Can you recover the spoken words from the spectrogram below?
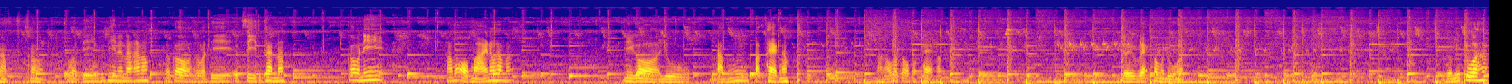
ครับก็สวัสดีพี่ๆนะนะเนาะแล้วก็สวัสดี FC ทุกท่านเนาะก็วันนี้ทำมาออกหมายเนาะครับนะนี่ก็อยู่หลังปักแพกเนาะหลังอบตปักแพกครับ เลยแวะเข้ามาดูครับเผื่อมีตัวครับ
